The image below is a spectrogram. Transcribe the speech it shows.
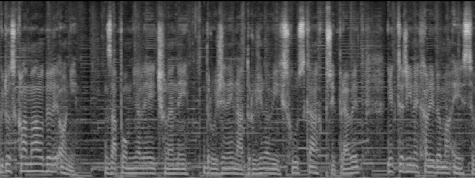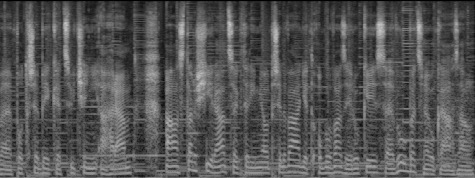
Kdo zklamal, byli oni. Zapomněli členy družiny na družinových schůzkách připravit, někteří nechali doma i své potřeby ke cvičení a hrám a starší rádce, který měl předvádět obovazy ruky, se vůbec neukázal.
